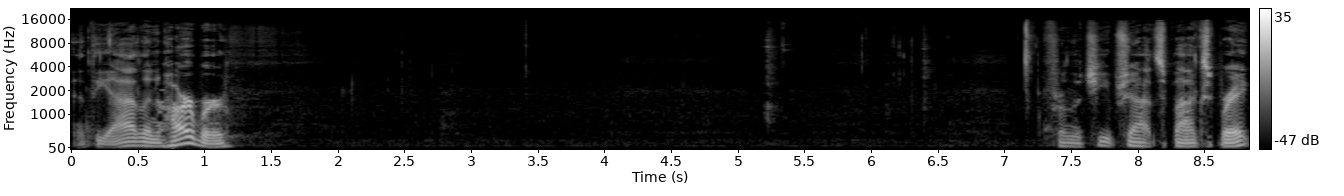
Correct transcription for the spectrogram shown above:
at the Island Harbor. From the Cheap Shots box break.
